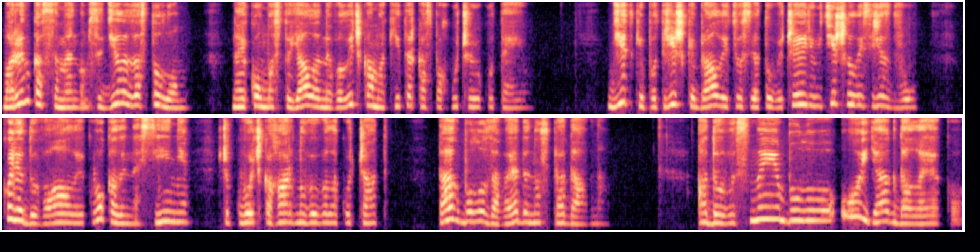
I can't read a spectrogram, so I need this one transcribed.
Маринка з Семеном сиділи за столом, на якому стояла невеличка макітерка з пахучою кутею. Дітки потрішки брали цю святу вечерю і тішились різдву, колядували, квокали на сіні, щоб квочка гарно вивела курчат. Так було заведено спрадавна. А до весни було ой як далеко.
